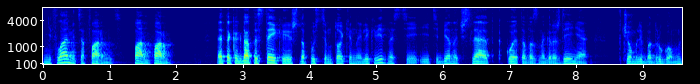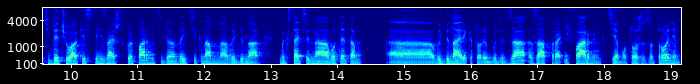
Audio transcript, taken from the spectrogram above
Не фламить, а фармить. Фарм, фарм. Это когда ты стейкаешь, допустим, токены ликвидности, и тебе начисляют какое-то вознаграждение в чем-либо другом. Ну, тебе, чувак, если ты не знаешь, что такое фармить, тебе надо идти к нам на вебинар. Мы, кстати, на вот этом а, вебинаре, который будет за, завтра, и фарминг тему тоже затронем.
